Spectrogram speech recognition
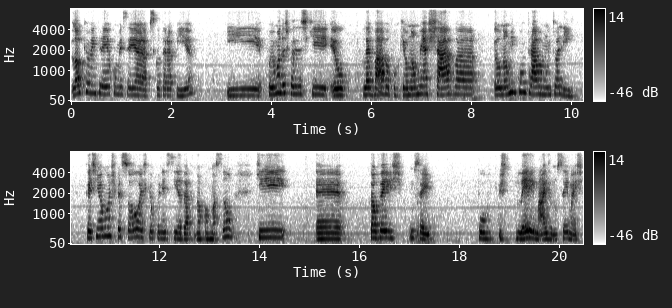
logo que eu entrei eu comecei a psicoterapia e foi uma das coisas que eu levava porque eu não me achava, eu não me encontrava muito ali, porque tinha algumas pessoas que eu conhecia da, na formação que é, talvez, não sei, por lerem mais, eu não sei, mas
